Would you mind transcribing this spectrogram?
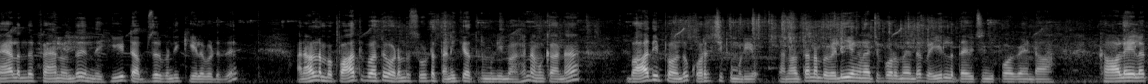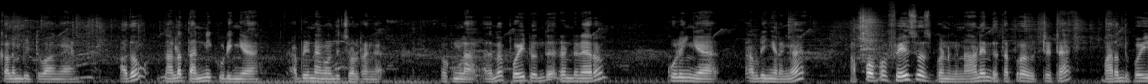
மேலேருந்து ஃபேன் வந்து இந்த ஹீட் அப்சர்வ் பண்ணி கீழே விடுது. அதனால் நம்ம பார்த்து பார்த்து உடம்பு சூட்டை தணிக்காத்த மூலியமாக நமக்கான பாதிப்பை வந்து குறைச்சிக்க முடியும். அதனால தான் நம்ம வெளியே எங்கேனாச்சும் போகிற மாதிரி இருந்தால் வெயிலில் தயவு செஞ்சு போக வேண்டாம். காலையில் கிளம்பிட்டு வாங்க. அதுவும் நல்லா தண்ணி குடிங்க அப்படின்னு நாங்கள் வந்து சொல்கிறேங்க ஓகேங்களா? அதுமாதிரி போயிட்டு வந்து ரெண்டு நேரம் குளிங்க அப்படிங்கிறங்க. அப்பப்போ ஃபேஸ் வாஷ் பண்ணுங்கள் நானே இந்த தப்பை விட்டுட்டேன். மறந்து போய்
